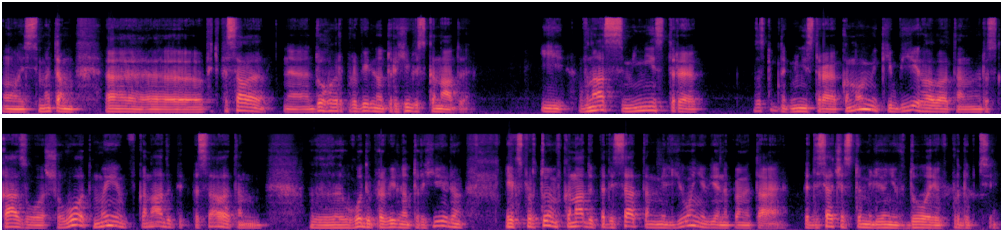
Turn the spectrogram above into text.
ось ми там е, підписали е, договір про вільну торгівлю з Канадою. І в нас міністр, заступник міністра економіки бігала там, розказувала, що от ми в Канаду підписали там угоду про вільну торгівлю і експортуємо в Канаду 50 там, мільйонів, я не пам'ятаю, 50 чи 100 мільйонів доларів продукції.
